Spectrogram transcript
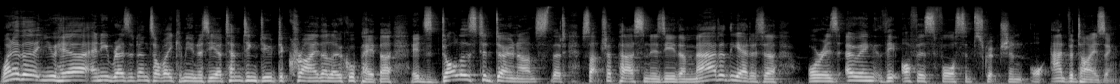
Whenever you hear any resident of a community attempting to decry the local paper, it's dollars to donuts that such a person is either mad at the editor or is owing the office for subscription or advertising.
